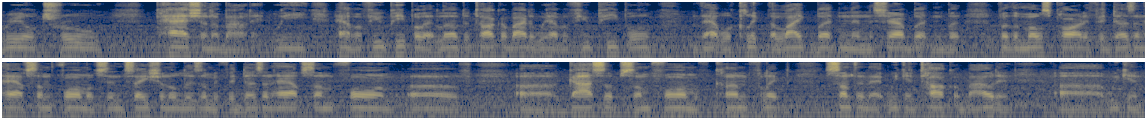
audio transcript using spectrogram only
real true passion about it. We have a few people that love to talk about it. We have a few people that will click the like button and the share button. But for the most part, if it doesn't have some form of sensationalism, if it doesn't have some form of uh, gossip, some form of conflict, something that we can talk about and uh, we can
